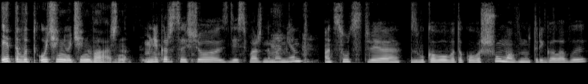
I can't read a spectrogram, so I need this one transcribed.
Это вот очень-очень важно. Мне кажется, еще здесь важный момент отсутствие звукового такого шума внутри головы,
